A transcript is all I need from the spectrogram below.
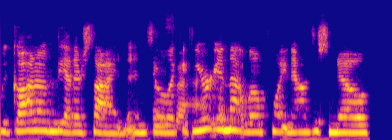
we got on the other side, and so exactly. like if you're in that low point now, just know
